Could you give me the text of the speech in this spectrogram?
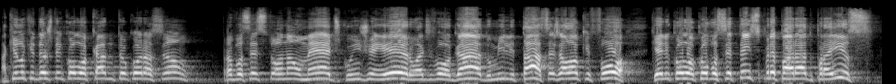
Aquilo que Deus tem colocado no teu coração para você se tornar um médico, um engenheiro, um advogado, um militar, seja lá o que for, que Ele colocou, você tem se preparado para isso?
